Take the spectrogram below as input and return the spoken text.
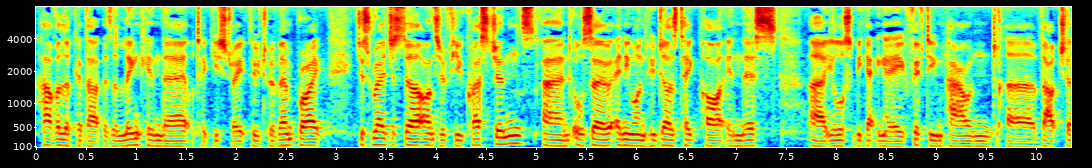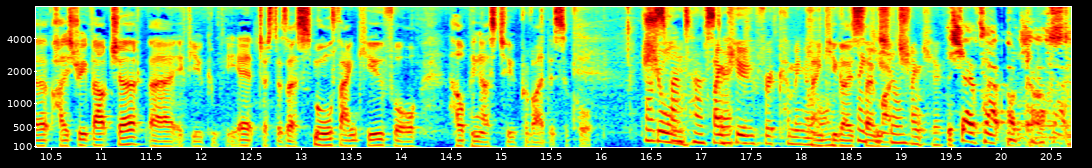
Have a look at that. There's a link in there. It'll take you straight through to Eventbrite. Just register, answer a few questions, and also anyone who does take part in this, uh, you'll also be getting a fifteen pound uh, voucher, high street voucher, if you complete it, just as a small thank you for helping us to provide this support. That's Sean, fantastic. thank you for coming along. Thank you guys Thank so you, much. Sean. Thank you. The Shout Out Podcast.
